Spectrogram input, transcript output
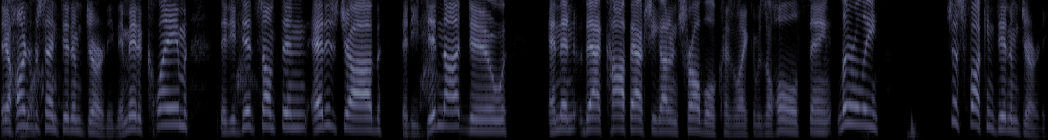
They 100 percent did him dirty. They made a claim that he did something at his job that he did not do, and then that cop actually got in trouble because like it was a whole thing. Literally, just fucking did him dirty.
